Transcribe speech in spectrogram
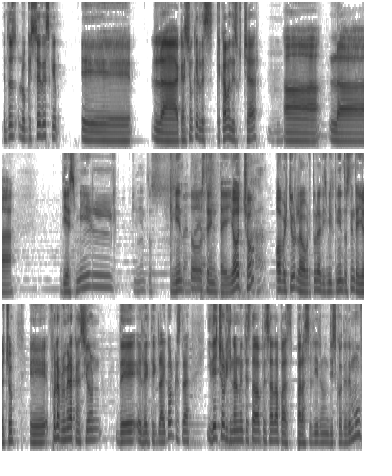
Entonces, lo que sucede es que eh, la canción que, les, que acaban de escuchar, ah, la 10.538, 500. Ajá. Overture, la Overtura 10538, eh, fue la primera canción de Electric Light Orchestra y de hecho originalmente estaba pensada pas- para salir en un disco de The Move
